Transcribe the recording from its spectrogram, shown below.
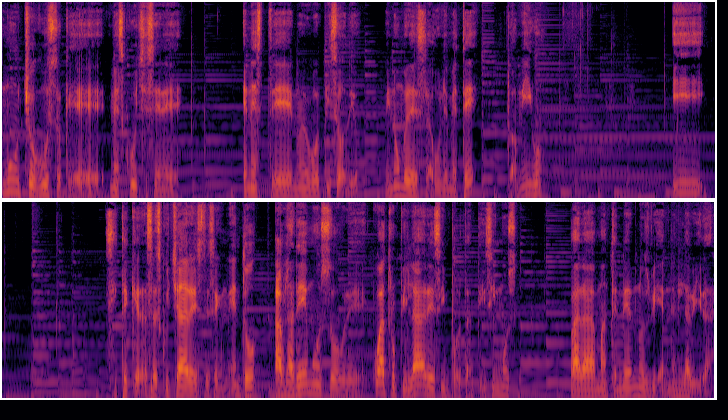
mucho gusto que me escuches en, este nuevo episodio. Mi nombre es Raúl MT, tu amigo. Y si te quedas a escuchar este segmento, hablaremos sobre cuatro pilares importantísimos para mantenernos bien en la vida.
